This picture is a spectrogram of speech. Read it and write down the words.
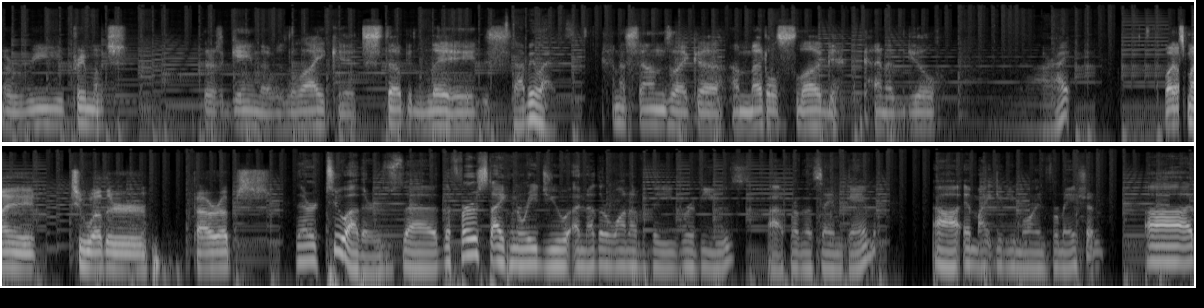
a re, pretty much. There's a game that was like it, Stubby Legs. Stubby Legs. Kind of sounds like a, a Metal Slug kind of deal. All right. What's my two other power ups? There are two others. Uh, the first, I can read you another one of the reviews uh, from the same game. Uh, it might give you more information. Uh,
